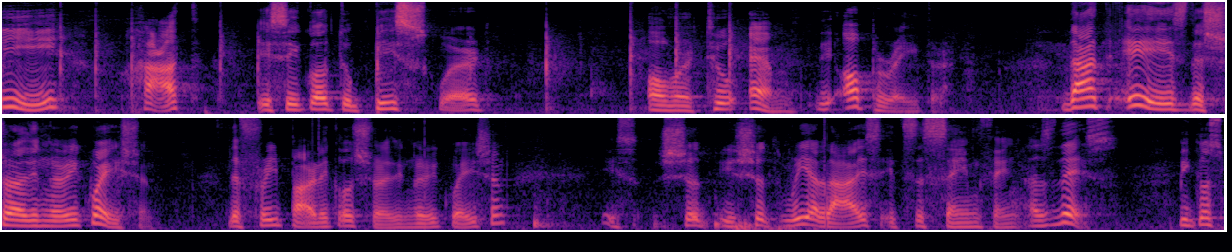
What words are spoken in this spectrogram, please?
e hat is equal to p squared over 2m, the operator. That is the Schrodinger equation, the free particle Schrodinger equation. Is, should, you should realize it's the same thing as this, because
